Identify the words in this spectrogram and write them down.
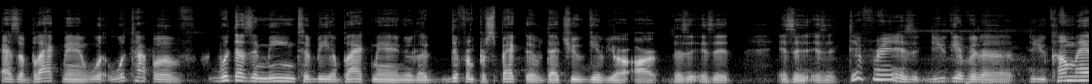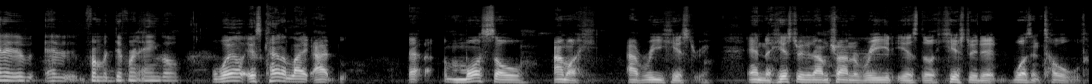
as a black man. What what type of what does it mean to be a black man? The different perspective that you give your art. Does it is it is it is it different? Is it do you give it a do you come at it, at it from a different angle? Well, it's kind of like I uh, more so I'm a I read history and the history that I'm trying to read is the history that wasn't told.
